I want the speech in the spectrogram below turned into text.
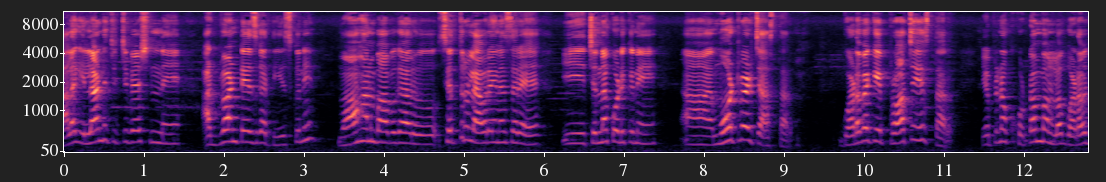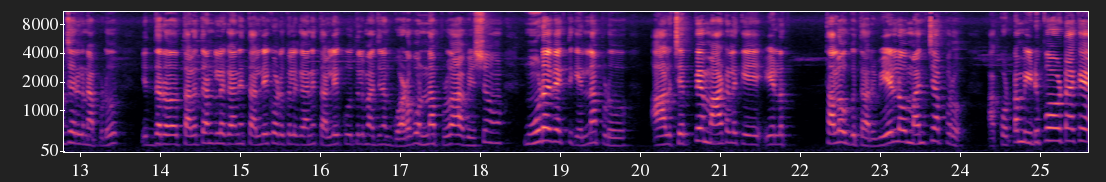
అలాగే ఇలాంటి సిచ్యువేషన్ని అడ్వాంటేజ్గా తీసుకుని మోహన్ బాబు గారు శత్రువులు ఎవరైనా సరే ఈ చిన్న కొడుకుని మోటివేట్ చేస్తారు. గొడవకి ప్రోత్సహిస్తారు. ఎప్పుడైనా ఒక కుటుంబంలో గొడవ జరిగినప్పుడు ఇద్దరు తల్లిదండ్రులు కానీ తల్లి కొడుకులు కానీ తల్లి కూతుల మధ్యన గొడవ ఉన్నప్పుడు ఆ విషయం మూడో వ్యక్తికి వెళ్ళినప్పుడు వాళ్ళు చెప్పే మాటలకి వీళ్ళు తలొగ్గుతారు. వీళ్ళు మంచి చెప్పరు ఆ కుటుంబం ఇడిపోవటాకే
